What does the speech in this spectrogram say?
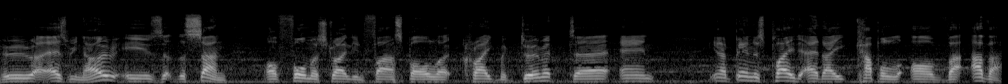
who, uh, as we know, is the son of former Australian fast bowler Craig McDermott. Uh, and, you know, Ben has played at a couple of uh, other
